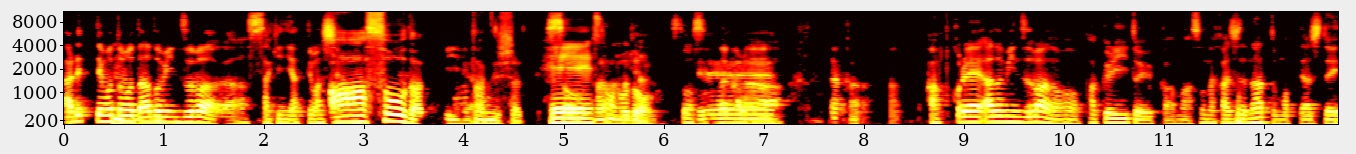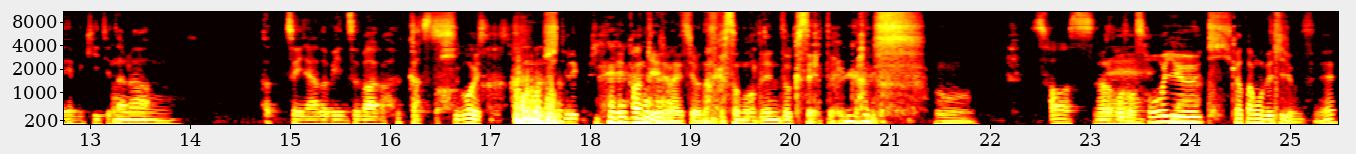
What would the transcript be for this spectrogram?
あれってもともとアドミンズバーが先にやってましたよね。ああ、そうだったんでしたっけ？へえ、そそううなるほどそうそう。だから、なんか、あ、あこれアドミンズバーのパクリというか、まあそんな感じだなと思ってアジト FM 聞いてたら、うんあついにアドミンズバーが復活と。すごいですね。この指定、指定関係じゃないですよ。なんかその連続性というか。うん。そうっすね。なるほど。そういうや聞き方もできるんですね。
